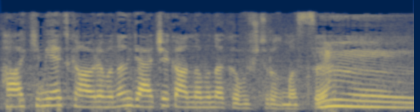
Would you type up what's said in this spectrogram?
hakimiyet kavramının gerçek anlamına kavuşturulması, Hmm,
